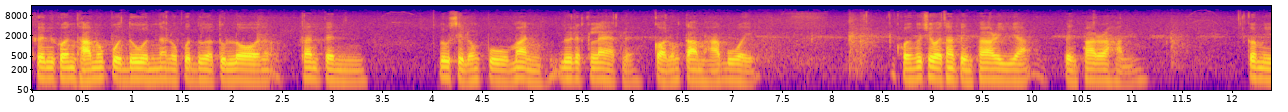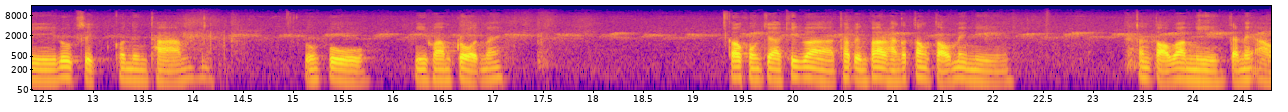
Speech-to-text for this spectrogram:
เคยมีคนถามหลวงปู่ดูลนะหลวงปู่ดูลตุโลนะท่านเป็นลูกศิษย์หลวงปู่มั่นรุ่นแรกๆเลย ก่อนหลวงตามหาบวย คนก็เชื่อว่าท่านเป็นพระอริยะ เป็นพระอรหันต์ ก็มีลูกศิษย์คนหนึ่งถามหลวงปู่มีความโกรธไหมก็คงจะคิดว่าถ้าเป็นพระอรหันต์ก็ต้องตอบไม่มี ท่านตอบว่ามีแต่ไม่เอา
